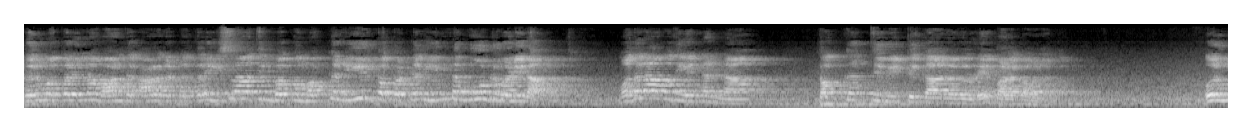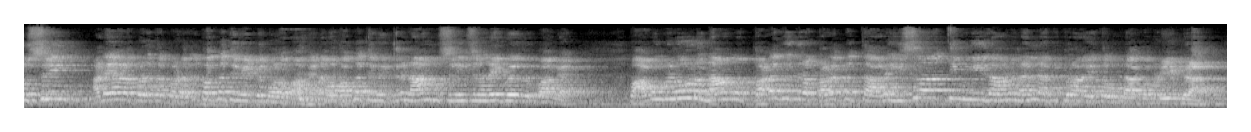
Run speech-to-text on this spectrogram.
பெருமக்கள் எல்லாம் வாழ்ந்த காலகட்டத்தில் இஸ்லாத்தின் பக்கம் மக்கள் ஈர்க்கப்பட்டது இந்த மூன்று வழிதான். முதலாவது என்னன்னா பக்கத்து வீட்டுக்காரர்களுடைய பழக்க வழக்கம். ஒரு முஸ்லீம் அடையாளப்படுத்தப்படுறது பக்கத்து வீட்டு மூலமாக. நம்ம பக்கத்து வீட்டுல நான் முஸ்லீம்ஸ் நிறைய பேர் இருப்பாங்க. அவங்களோடு நாம பழகுகிற பழக்கத்தால இஸ்லாத்தின் மீதான நல்ல அபிப்பிராயத்தை உண்டாக்க உண்டாக்க முடியுங்கிறார்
